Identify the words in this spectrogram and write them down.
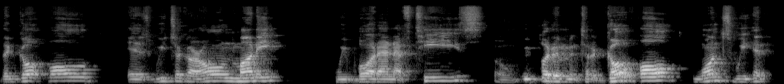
The Goat Bowl is we took our own money, we bought NFTs, we put them into the Goat Vault. Once we hit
